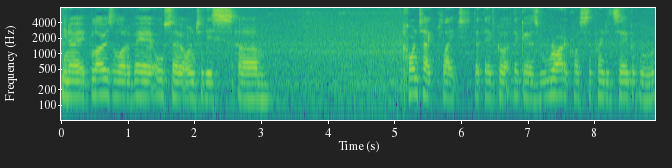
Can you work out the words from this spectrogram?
you know it blows a lot of air also onto this um, contact plate that they've got that goes right across the printed circuit board.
